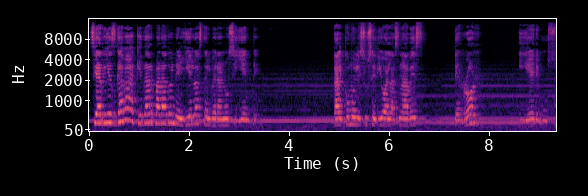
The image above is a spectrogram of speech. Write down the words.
se arriesgaba a quedar varado en el hielo hasta el verano siguiente, tal como le sucedió a las naves Terror y Erebus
